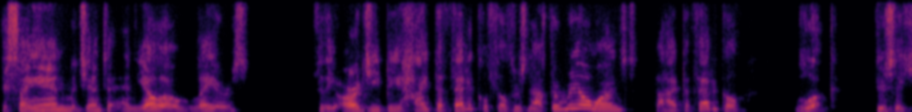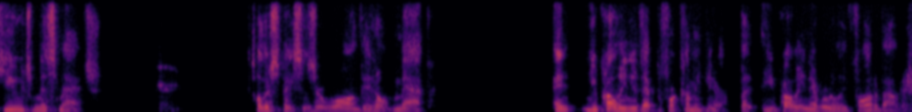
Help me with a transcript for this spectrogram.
the cyan, magenta, and yellow layers to the RGB hypothetical filters, not the real ones, the hypothetical, look, there's a huge mismatch. Color spaces are wrong. They don't map. And you probably knew that before coming here, but you probably never really thought about it.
